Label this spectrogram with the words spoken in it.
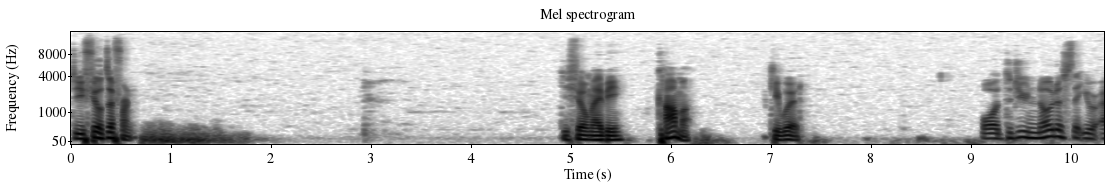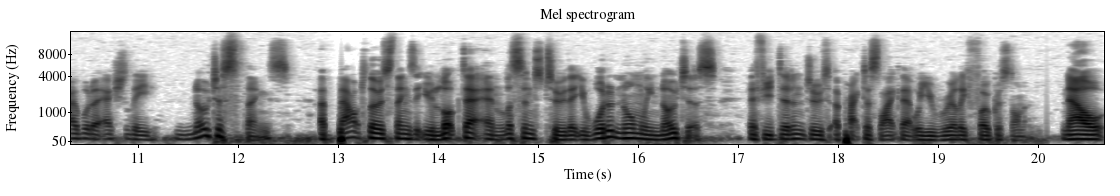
do you feel different? Do you feel maybe calmer? Keyword. Or did you notice that you were able to actually notice things about those things that you looked at and listened to that you wouldn't normally notice if you didn't do a practice like that where you really focused on it? Now,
